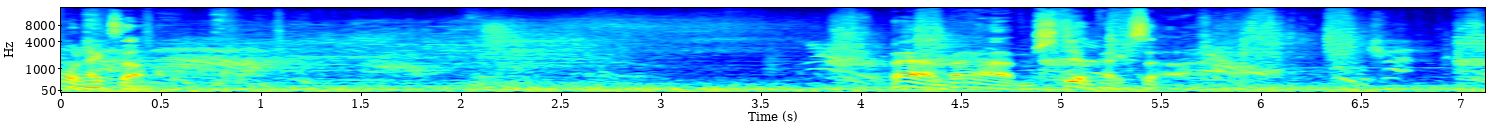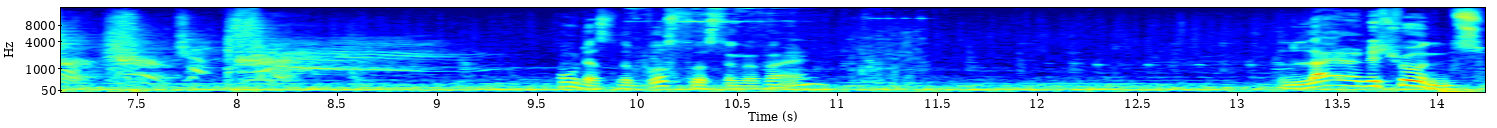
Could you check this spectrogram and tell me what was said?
Oh, ein Hexer. Bam, bam, stirb, Hexer. Oh, da ist eine Brustrüstung gefallen. Leider nicht für uns.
